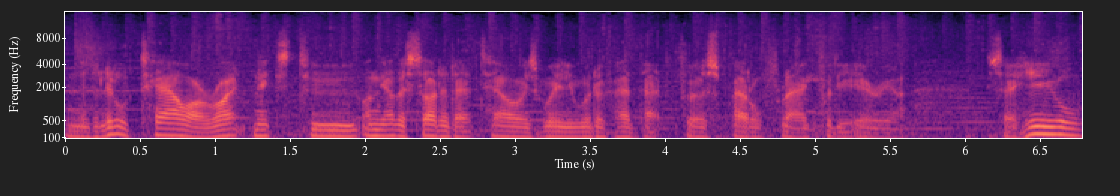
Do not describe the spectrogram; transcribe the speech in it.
and there's a little tower right next to, on the other side of that tower is where you would have had that first battle flag for the area. So he'll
